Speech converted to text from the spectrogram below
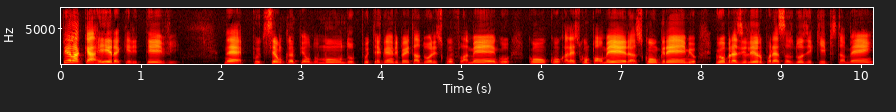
pela carreira que ele teve, né, por ser um campeão do mundo, por ter ganho Libertadores com o Flamengo, com, com, aliás, com o Palmeiras, com o Grêmio, ganhou brasileiro por essas duas equipes também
